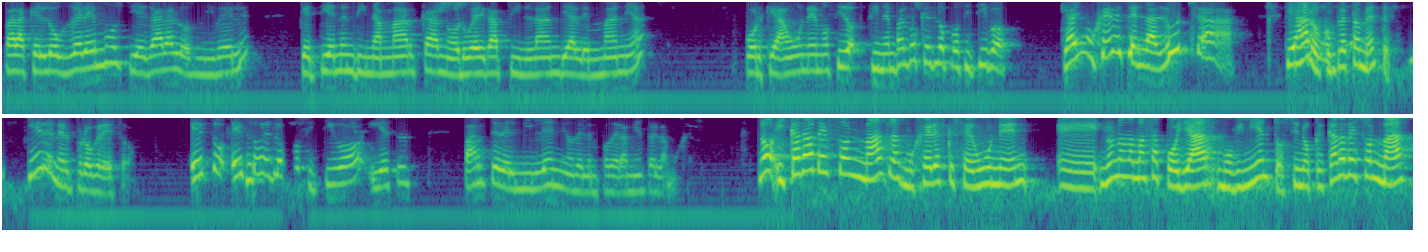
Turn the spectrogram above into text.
para que logremos llegar a los niveles que tienen Dinamarca, Noruega, Finlandia, Alemania, porque aún hemos sido. Sin embargo, ¿qué es lo positivo? Que hay mujeres en la lucha. claro, completamente. Quieren el progreso. Eso, eso es lo positivo y eso es parte del milenio del empoderamiento de la mujer. No, y cada vez son más las mujeres que se unen, eh, no nada más apoyar movimientos, sino que cada vez son más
